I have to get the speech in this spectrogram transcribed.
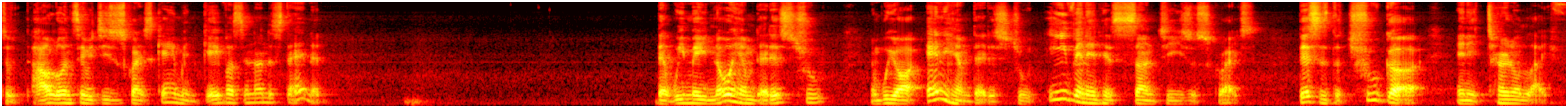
So our Lord and Savior Jesus Christ came and gave us an understanding. That we may know him that is true, and we are in him that is true, even in his Son Jesus Christ. This is the true God and eternal life.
